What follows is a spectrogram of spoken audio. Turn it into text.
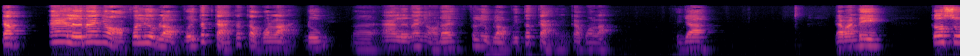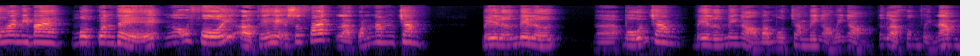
Cặp E lớn A nhỏ phân lưu lập với tất cả các cặp còn lại đúng. À, A lớn A nhỏ đây phân lưu lập với tất cả những cặp còn lại. Được chưa? Đáp án đi Câu số 23, một quần thể ngẫu phối ở thế hệ xuất phát là có 500 B lớn B lớn, Ờ, 400 B lớn B nhỏ và 100 B nhỏ B nhỏ, tức là 0,5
